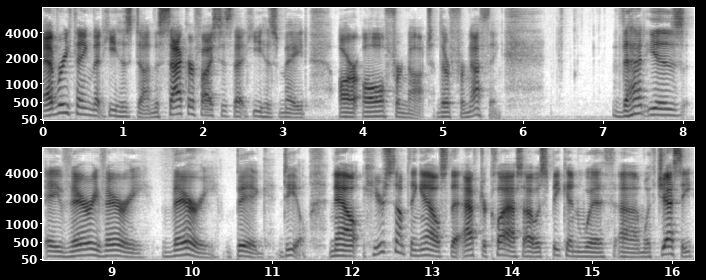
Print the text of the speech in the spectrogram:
everything that he has done, the sacrifices that he has made are all for naught. They're for nothing. That is a very, very, very big deal. Now, here's something else that after class I was speaking with um, with Jesse,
